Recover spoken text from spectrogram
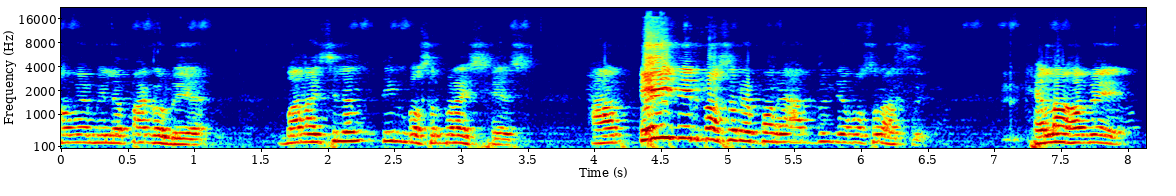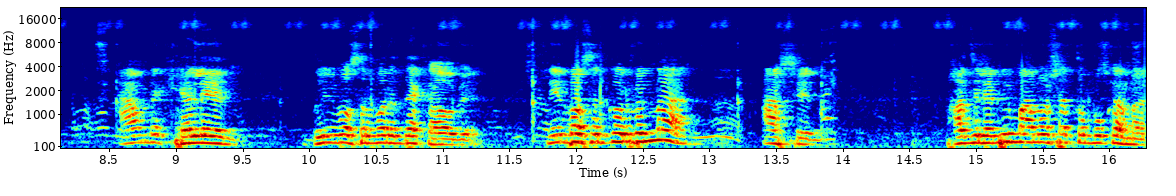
সবাই মিলে পাগল হইয়া। বানাইছিলেন, তিন বছর প্রায় শেষ। আর এই নির্বাচনের পরে আর দুইটা বছর আছে। খেলা হবে আপনি খেলেন, দুই বছর পরে দেখা হবে। নির্বাচন করবেন না, আসেন। ফাজিলাটির মানুষ এত বোকা না।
